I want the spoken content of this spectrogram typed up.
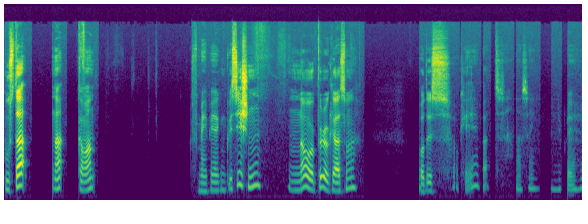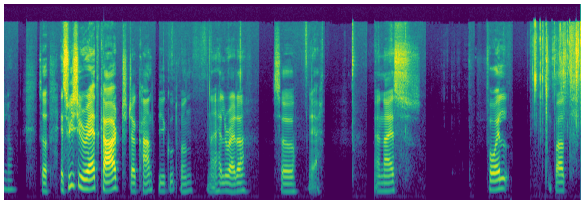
booster. No, come on. Maybe Inquisition. No, Pyroclasm. What is okay, but nothing when you play along. So a 3 red card, that can't be a good one. A Hellrider. So yeah. A nice foil, but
